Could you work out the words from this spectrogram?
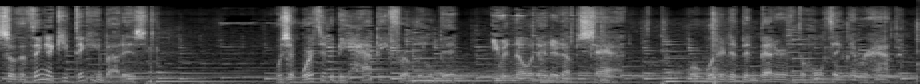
So the thing I keep thinking about is, was it worth it to be happy for a little bit, even though it ended up sad? Or would it have been better if the whole thing never happened?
